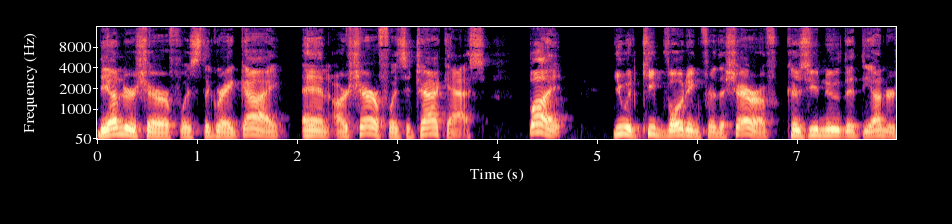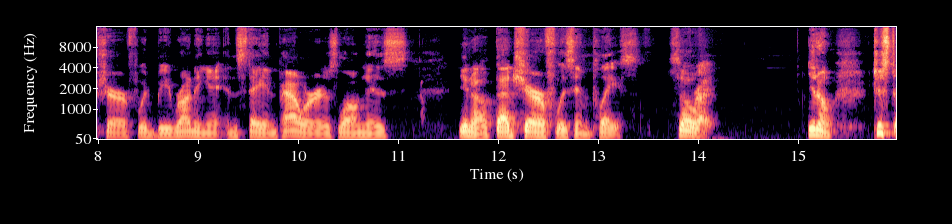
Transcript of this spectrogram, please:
the undersheriff was the great guy. and our sheriff was a jackass. But you would keep voting for the sheriff because you knew that the undersheriff would be running it and stay in power as long as you know that sheriff was in place. So, Right. you know, just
